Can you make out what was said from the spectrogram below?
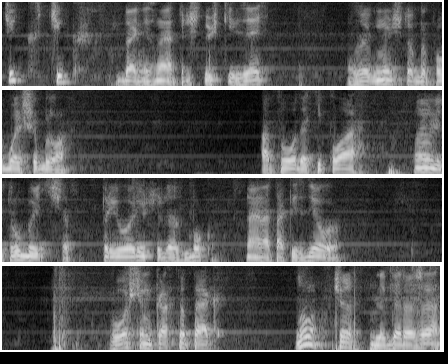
Чик-чик. Да, не знаю, три штучки взять, загнуть, чтобы побольше было отвода тепла. Ну или трубы эти сейчас приварю сюда сбоку. Наверное, так и сделаю. В общем, как-то так. Ну, что, для гаража,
